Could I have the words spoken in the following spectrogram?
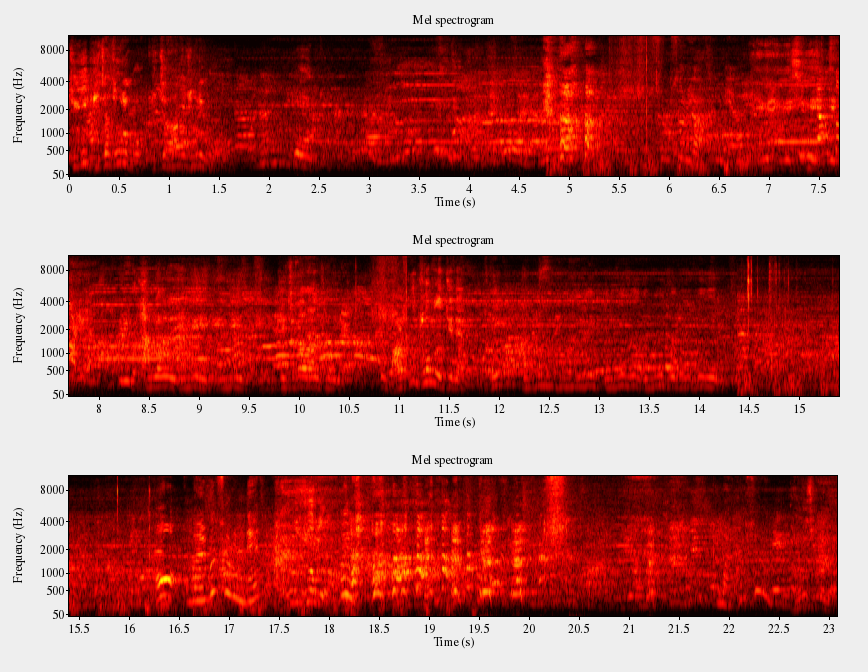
저게 기차 소리고 기차 하는 소리고. 또 숨소리가 크면. 이게 이게 심장 소리야. 심장 이게 이게 기차가 하는 소리네. 소리가 지네. 어 맑은? 맑은 소리.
